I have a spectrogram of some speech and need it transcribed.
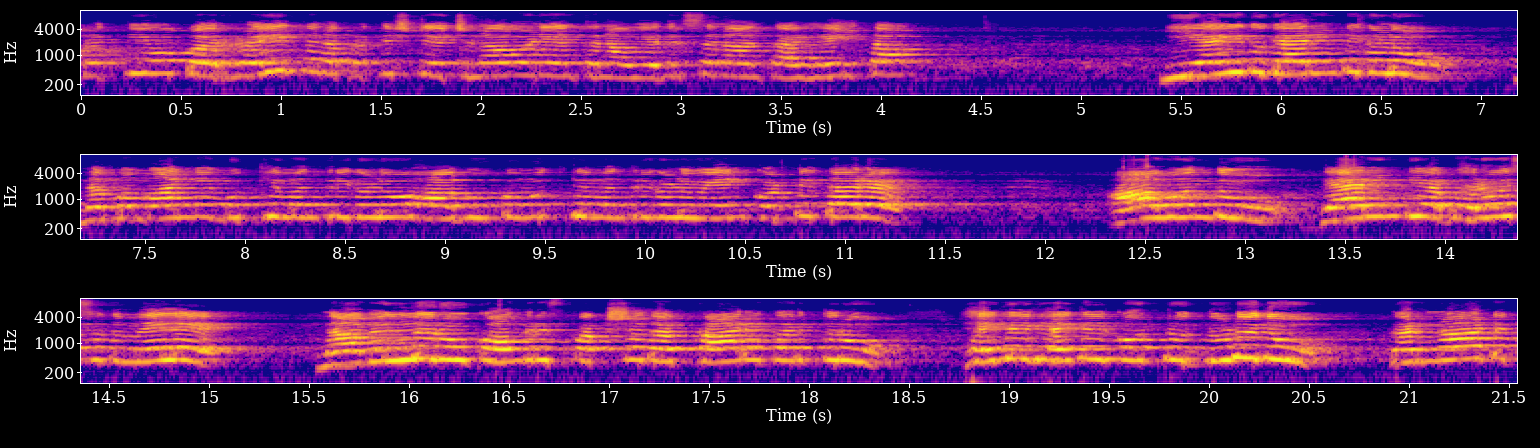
ಪ್ರತಿಯೊಬ್ಬ ರೈತನ ಪ್ರತಿಷ್ಠೆಯ ಚುನಾವಣೆ ಅಂತ ನಾವು ಎದುರಿಸೋಣ ಅಂತ ಹೇಳ್ತಾ, ಈ ಐದು ಗ್ಯಾರಂಟಿಗಳು ನಮ್ಮ ಮಾನ್ಯ ಮುಖ್ಯಮಂತ್ರಿಗಳು ಹಾಗೂ ಉಪಮುಖ್ಯಮಂತ್ರಿಗಳು ಏನ್ ಕೊಟ್ಟಿದ್ದಾರೆ, ಆ ಒಂದು ಗ್ಯಾರಂಟಿಯ ಭರವಸೆದ ಮೇಲೆ ನಾವೆಲ್ಲರೂ ಕಾಂಗ್ರೆಸ್ ಪಕ್ಷದ ಕಾರ್ಯಕರ್ತರು. ಹೆಗಲ್ ಹೆಗಲ್ ಕೊಟ್ಟು ದುಡಿದು ಕರ್ನಾಟಕ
